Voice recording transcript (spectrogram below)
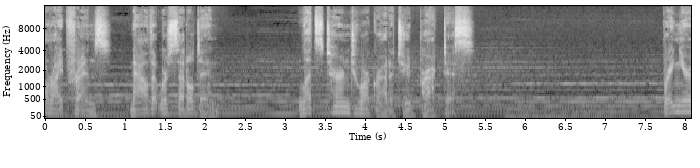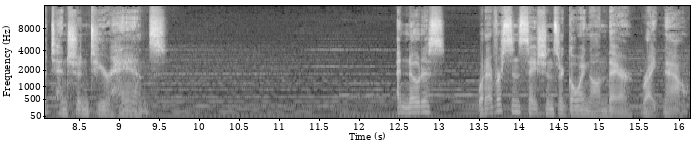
All right, friends, now that we're settled in, let's turn to our gratitude practice. Bring your attention to your hands and notice whatever sensations are going on there right now.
